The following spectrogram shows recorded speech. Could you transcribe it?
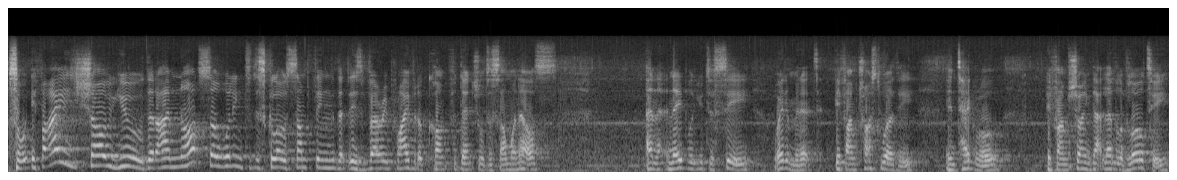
So if I show you that I'm not so willing to disclose something that is very private or confidential to someone else, and enable you to see, wait a minute, if I'm trustworthy, integral, if I'm showing that level of loyalty,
